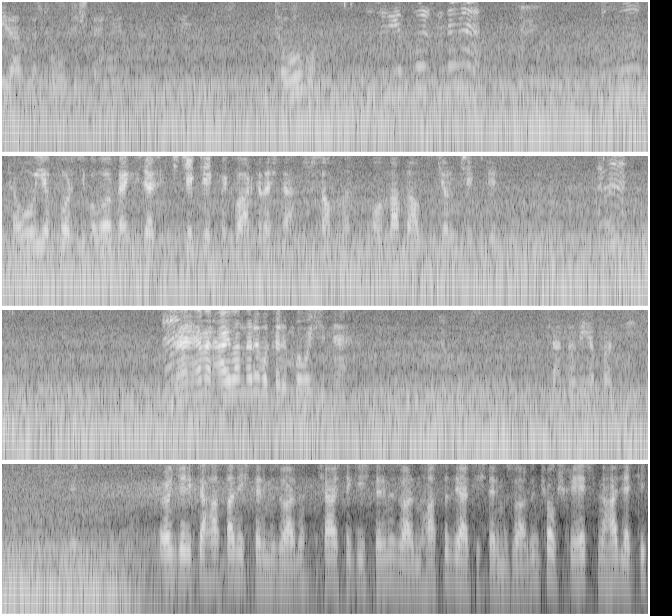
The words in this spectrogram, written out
Biraz da soğudu işte. Tavuğu mu? Tavuğu. Ya forsi baba. Ben güzel çiçekli ekmek var arkadaşlar. Susamlı. Ondan da aldım. Canım çekti. Ben hemen hayvanlara bakarım baba şimdi. Sen de onu yaparsın. Öncelikle hastane işlerimiz vardı. Çarşıdaki işlerimiz vardı. Hasta ziyaret işlerimiz vardı. Çok şükür hepsini hallettik.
